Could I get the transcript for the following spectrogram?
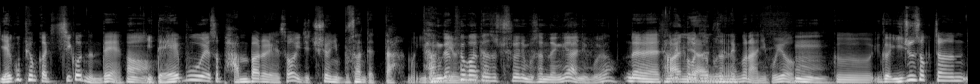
예고편까지 찍었는데 어. 이 내부에서 반발을 해서 이제 출연이 무산됐다. 뭐 이런 당대표가 내용입니다. 돼서 출연이 무산된 게 아니고요. 네, 당 대표가 아니요, 돼서. 무산된 건 아니고요. 음. 그 이거 이준석 전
